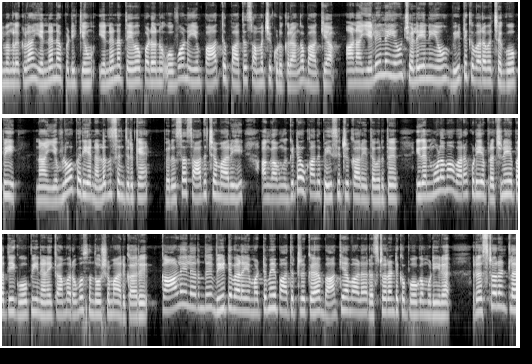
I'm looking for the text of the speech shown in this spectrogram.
இவங்களுக்கெல்லாம் என்னென்ன பிடிக்கும் என்னென்ன தேவைப்படணும் ஒவ்வொன்றையும் பார்த்து பார்த்து சமைச்சு கொடுக்குறாங்க பாக்கியா ஆனால் எழிலையும் செழியனையும் வீட்டுக்கு வர வச்ச கோபி நான் எவ்வளோ பெரிய நல்லது செஞ்சுருக்கேன் பெருசாக சாதிச்ச மாதிரி அங்கே அவங்கக்கிட்ட உட்காந்து பேசிகிட்டு இருக்காரே தவிர்த்து இதன் மூலமாக வரக்கூடிய பிரச்சனையை பற்றி கோபி நினைக்காம ரொம்ப சந்தோஷமாக இருக்காரு. காலையிலேருந்து வீட்டு வேலையை மட்டுமே பார்த்துட்டு இருக்க பாக்கியாவால் ரெஸ்டாரண்ட்டுக்கு போக முடியல. ரெஸ்டாரண்ட்டில்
